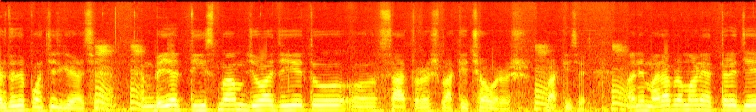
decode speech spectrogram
અડધે પહોંચી જ ગયા છે. અને બે હજાર ત્રીસમાં આમ જોવા જઈએ તો સાત વર્ષ બાકી છ વર્ષ બાકી છે. અને મારા પ્રમાણે અત્યારે જે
